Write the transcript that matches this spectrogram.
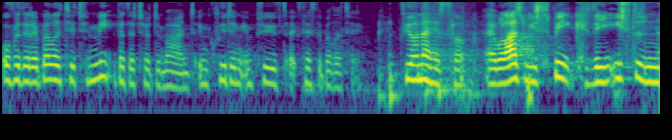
over their ability to meet visitor demand, including improved accessibility? Fiona Hislop. Uh, well, as we speak, the eastern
